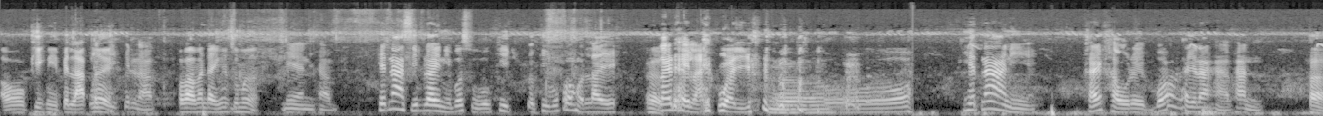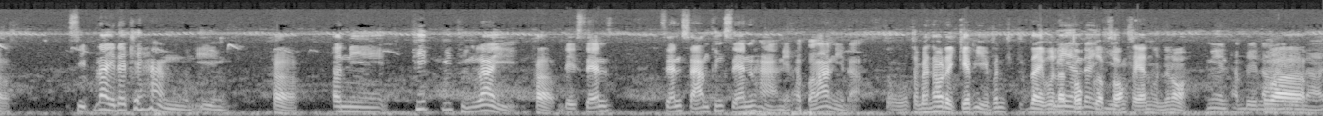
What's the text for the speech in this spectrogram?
เอาพริกนี่เป็นหลักเลยพริกเป็นหลักเพราะว่ามันได้เงินซุมื้อแม่นครับเฮ็ดหน้า10ไร่นี่บ่สู้พริกกับพริกบ่พอหดไร่เออรายได้หลายกว่าอีกอืมโอ้เฮ็ดหน้านี่ขายเขาเลยบ่ไรละหาพันครับสิบไร่ได้แค่ห้าหมื่นเอง ครับอันนี้พริกไม่ถึงไร่ครับได้แสนแสนสามถึงแสนห้าเนี่ยครับประมาณนี้ล่ะโอ้ทำไมเฮาได้เก็บอีกมันได้พุ่นละแม่นตกได้เกือบอีก200,000พุ่นเด้อเนาะเมียนทำได้หเพลายราะว่าได้หลาย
